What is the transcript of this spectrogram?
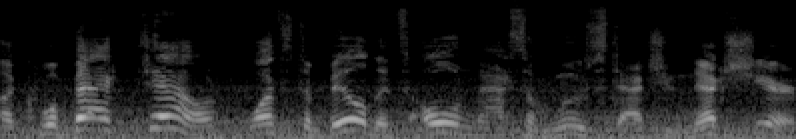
A Quebec town wants to build its own massive moose statue next year,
